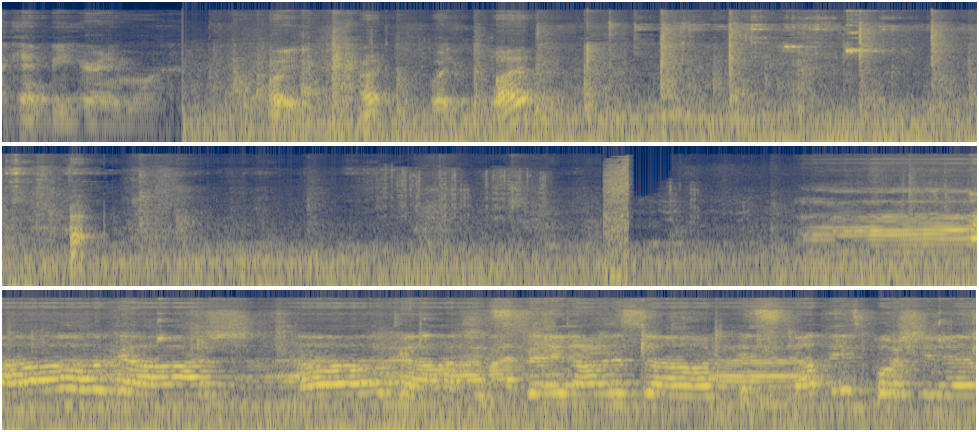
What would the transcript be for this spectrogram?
I can't be here anymore. Wait, What? wait, what? Uh, oh gosh! Oh uh, gosh! It's spinning on its own. Uh, it's nothing's pushing him.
